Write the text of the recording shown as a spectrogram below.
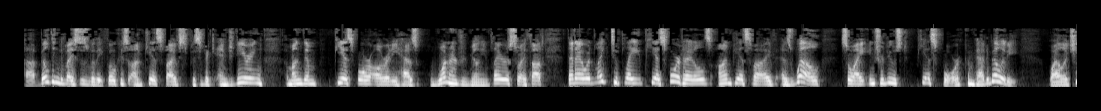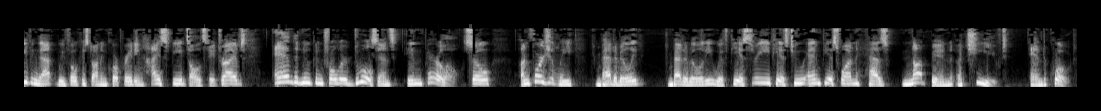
uh, building devices with a focus on PS5 specific engineering. Among them, PS4 already has 100 million players, so I thought that I would like to play PS4 titles on PS5 as well, so I introduced PS4 compatibility. While achieving that, we focused on incorporating high-speed solid-state drives and the new controller DualSense in parallel. So, unfortunately, compatibility compatibility with PS3, PS2, and PS1 has not been achieved. End quote.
